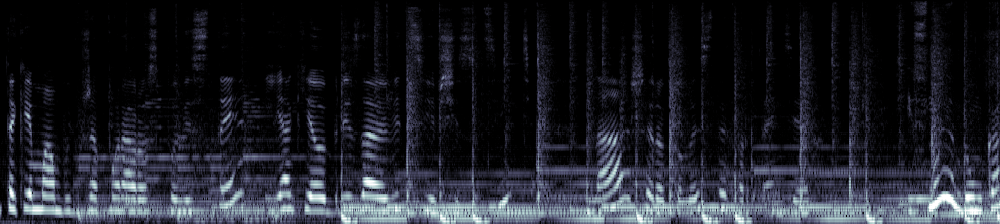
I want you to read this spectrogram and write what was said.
таки, мабуть, вже пора розповісти, як я обрізаю відсівші суцвіття на широколисних гортензіях. Існує думка,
